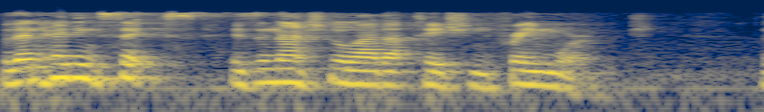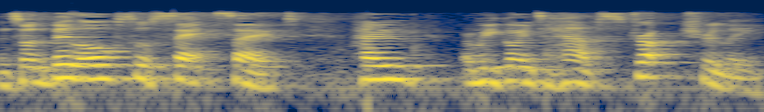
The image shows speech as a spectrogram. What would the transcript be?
but then heading 6 is the national adaptation framework. And so the bill also sets out how are we going to have structurally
